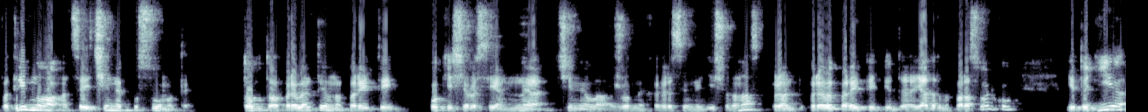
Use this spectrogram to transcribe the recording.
потрібно цей чинник усунути, тобто превентивно перейти, поки ще Росія не вчинила жодних агресивних дій щодо нас, перейти під е, ядерну парасольку, і тоді е,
